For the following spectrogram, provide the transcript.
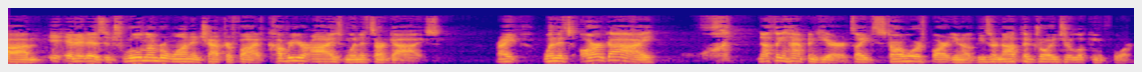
um, and it is. It's rule number one in chapter five: cover your eyes when it's our guys, right? When it's our guy, nothing happened here. It's like Star Wars Bart. You know, these are not the droids you're looking for.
